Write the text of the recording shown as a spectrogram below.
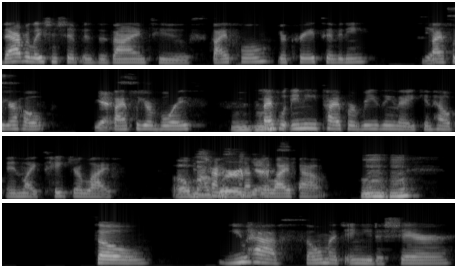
that relationship is designed to stifle your creativity, stifle Yes. your hope, yes. stifle your voice, Mhm. stifle any type of reasoning that you can help and like take your life. Oh It's my trying word. to snuff yes. your life out. Mm-hmm. So you have so much in you to share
